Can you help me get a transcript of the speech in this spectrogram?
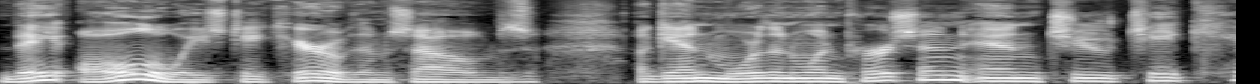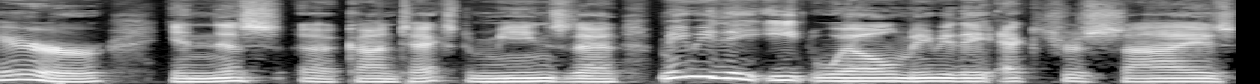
They always take care of themselves. Again, more than one person, and to take care in this uh, context means that maybe they eat well, maybe they exercise,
